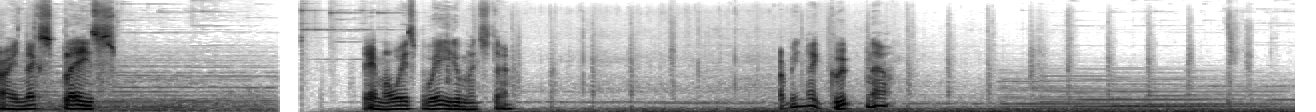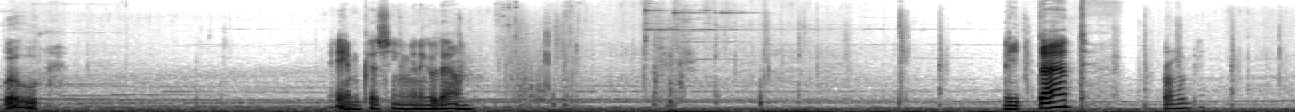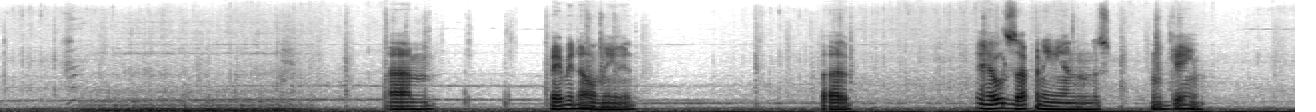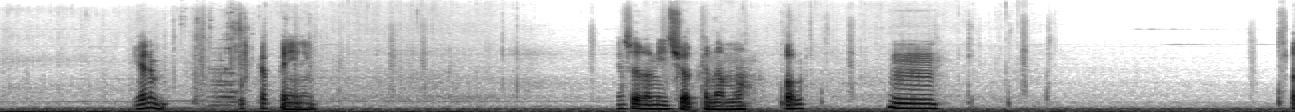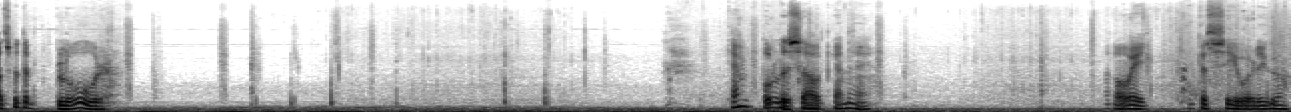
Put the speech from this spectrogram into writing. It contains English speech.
Alright, next place. Damn, I waste way too much time. Are we like good now? Whoa. Hey, I'm guessing I'm gonna go down. Need that, probably. Um, maybe don't need it. But the hell's happening in this game? You gotta pick up painting. Guess I don't need shotgun ammo. Lol. Hmm. What's with the blur? Can't pull this out, can I? Oh wait, I can see where to go.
